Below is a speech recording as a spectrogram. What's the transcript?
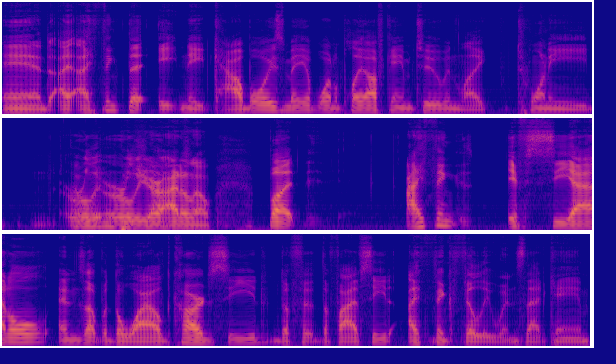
And I, I think the eight and eight Cowboys may have won a playoff game too in like twenty early wouldn't earlier. I don't know, but I think if Seattle ends up with the wild card seed, the the five seed, I think Philly wins that game.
